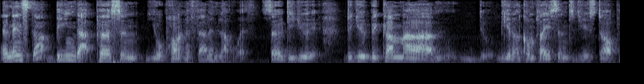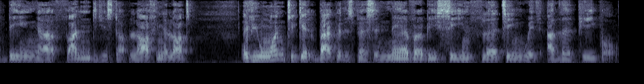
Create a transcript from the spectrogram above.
and then start being that person your partner fell in love with. So did you did you become um, you know complacent? Did you stop being uh, fun? Did you stop laughing a lot? If you want to get back with this person, never be seen flirting with other people.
